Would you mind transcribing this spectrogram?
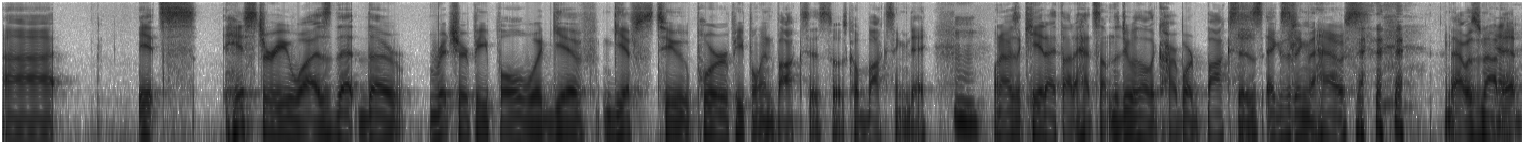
Uh, its history was that the richer people would give gifts to poorer people in boxes. So it's called Boxing Day. When I was a kid, I thought it had something to do with all the cardboard boxes exiting the house. that was not Yeah.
